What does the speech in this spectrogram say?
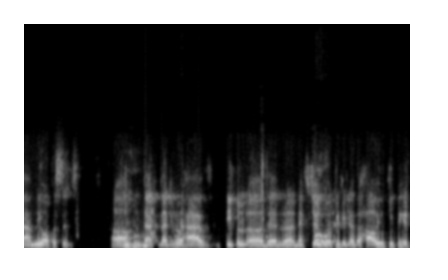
family offices uh, mm-hmm. that that you know have people uh, their uh, next gen oh. working together. How are you keeping it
